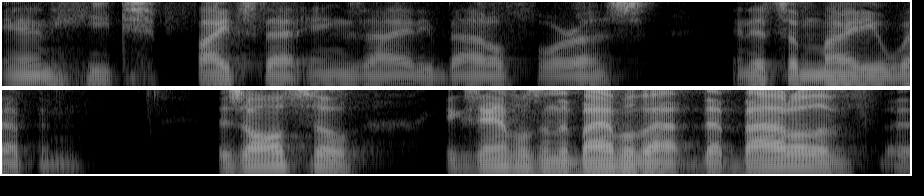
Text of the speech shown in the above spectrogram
And He fights that anxiety battle for us, and it's a mighty weapon. There's also examples in the Bible that that battle of uh,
